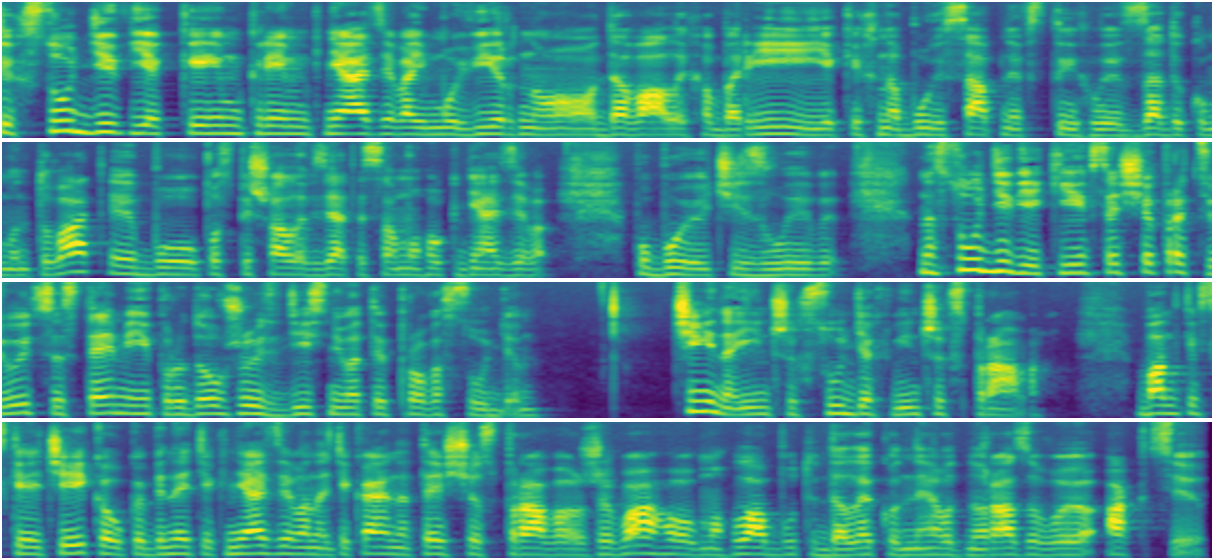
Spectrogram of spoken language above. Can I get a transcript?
тих суддів, яким крім князєва, ймовірно, давали хабарі, яких НАБУ і САП не встигли задокументувати, бо поспішали взяти самого князєва, побоюючись зливи, на суддів, які все ще працюють в системі і продовжують здійснювати правосуддя, чи на інших суддях в інших справах. Банківська ячейка у кабінеті князєва натякає на те, що справа Живаго могла бути далеко не одноразовою акцією.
